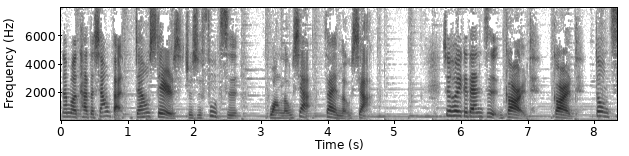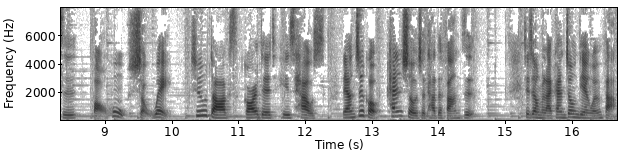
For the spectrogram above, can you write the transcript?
那么它的相反，downstairs 就是副词，往楼下，在楼下。最后一个单字 guard，guard 动词， 保护、守卫。Two dogs guarded his house. 两只狗看守着他的房子。接着我们来看重点文法。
